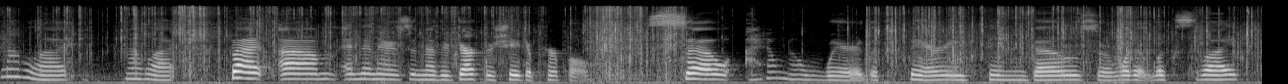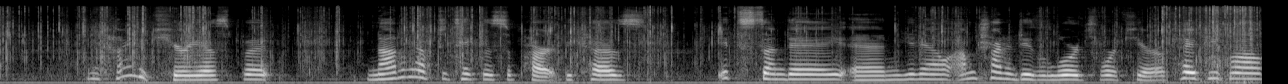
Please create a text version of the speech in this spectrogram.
not a lot. Not a lot. But, um, and then there's another darker shade of purple. So, I don't know where the fairy thing goes or what it looks like. I'm kind of curious, but not enough to take this apart because it's Sunday and, you know, I'm trying to do the Lord's work here. Okay, people?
